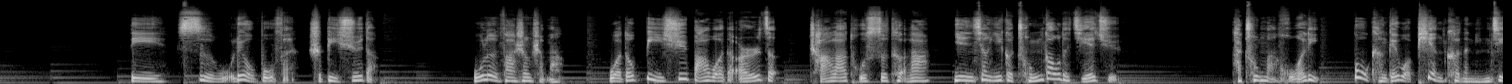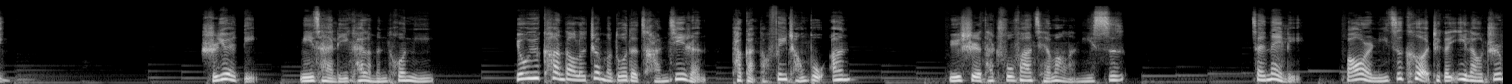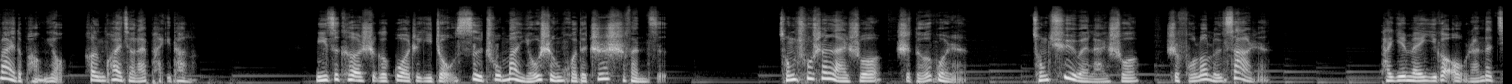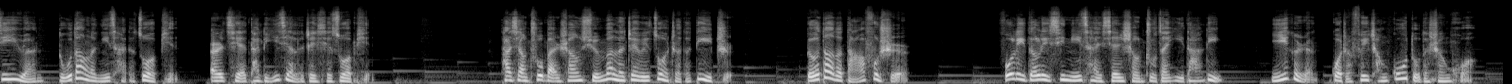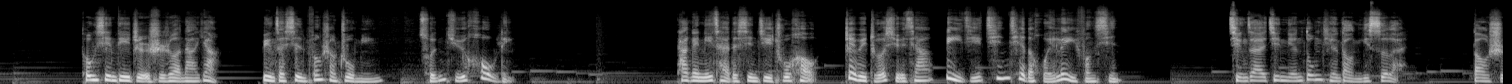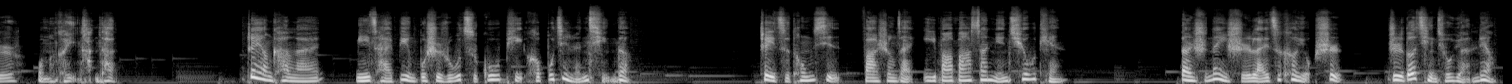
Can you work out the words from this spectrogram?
第四五六部分是必须的，无论发生什么，我都必须把我的儿子查拉图斯特拉引向一个崇高的结局。他充满活力，不肯给我片刻的宁静。”十月底，尼采离开了门托尼，由于看到了这么多的残疾人，他感到非常不安。于是他出发前往了尼斯，在那里，保尔尼兹克这个意料之外的朋友很快就来陪他了。尼兹克是个过着一种四处漫游生活的知识分子，从出身来说是德国人，从趣味来说是佛罗伦萨人。他因为一个偶然的机缘读到了尼采的作品，而且他理解了这些作品。他向出版商询问了这位作者的地址，得到的答复是。弗里德里希·尼采先生住在意大利，一个人过着非常孤独的生活。通信地址是热那亚，并在信封上注明“存局后领”。他给尼采的信寄出后，这位哲学家立即亲切地回了一封信：“请在今年冬天到尼斯来，到时我们可以谈谈。”这样看来，尼采并不是如此孤僻和不近人情的。这次通信。发生在一八八三年秋天，但是那时莱兹克有事，只得请求原谅。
